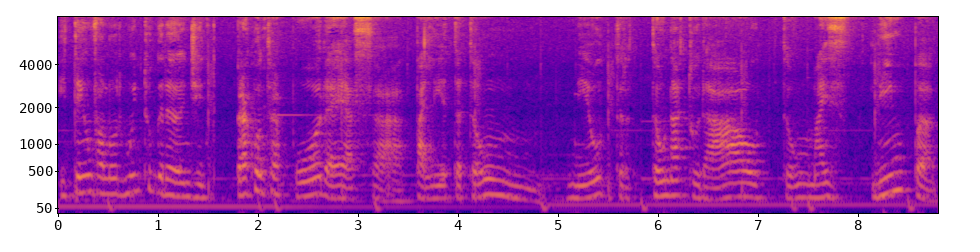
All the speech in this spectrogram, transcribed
e tem um valor muito grande para contrapor essa paleta tão neutra, tão natural, tão mais limpa.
